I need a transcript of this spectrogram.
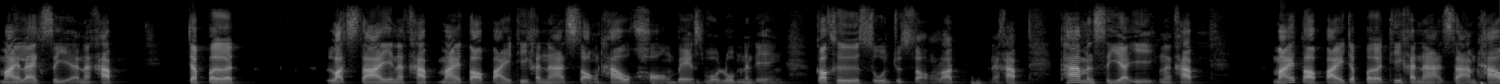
ไม้แรกเสียนะครับ จะเปิด ล็อตไซส์นะครับไม้ต่อไปที่ขนาด 2 เท่าของเบสโวลูมนั่นเอง ก็คือ 0.2 ล็อตนะครับ ถ้ามันเสียอีกนะครับ ไม้ต่อไปจะเปิดที่ขนาด 3 เท่า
